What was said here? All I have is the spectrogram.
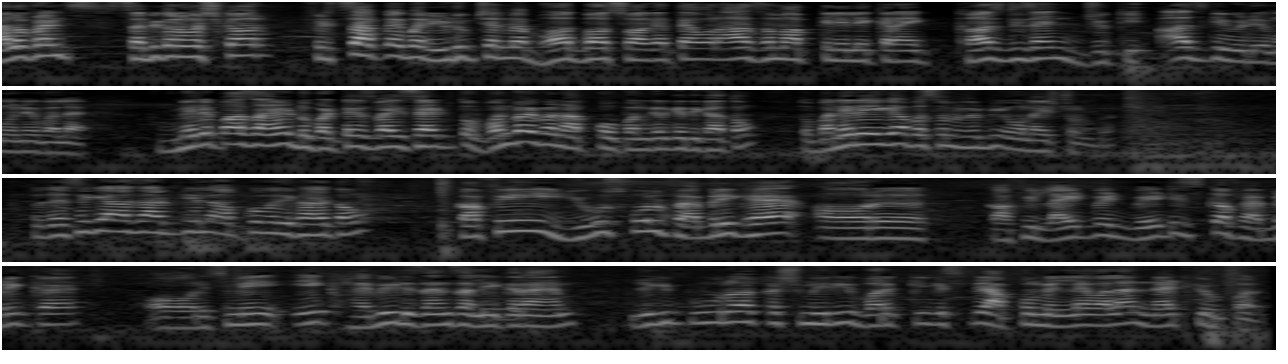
हेलो फ्रेंड्स सभी को नमस्कार। फिर से आपका एक बार यूट्यूब चैनल में बहुत बहुत स्वागत है और आज हम आपके लिए लेकर आए खास डिज़ाइन जो कि आज की वीडियो में होने वाला है। मेरे पास आए दुपट्टे बाई साइड तो वन बाय वन आपको ओपन करके दिखाता हूँ। तो बने रहेगा बस भी ऑनलाइन स्टोर पर। तो जैसे कि आज आपके लिए आपको मैं दिखा देता हूँ, काफ़ी यूजफुल फैब्रिक है और काफ़ी लाइट वेट वेट इसका फैब्रिक है और इसमें एक हैवी डिज़ाइन सा लेकर आए हम, जो कि पूरा कश्मीरी वर्क की इस पे आपको मिलने वाला है नेट के ऊपर।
